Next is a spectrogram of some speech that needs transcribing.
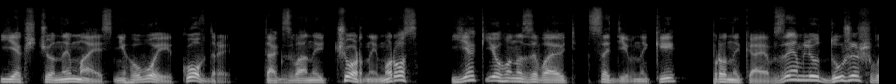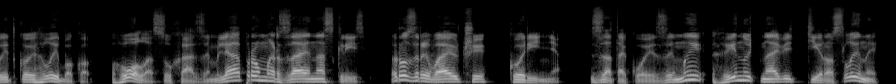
Якщо немає снігової ковдри, так званий чорний мороз, як його називають садівники, проникає в землю дуже швидко і глибоко. Гола суха земля промерзає наскрізь, розриваючи коріння. За такої зими гинуть навіть ті рослини,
